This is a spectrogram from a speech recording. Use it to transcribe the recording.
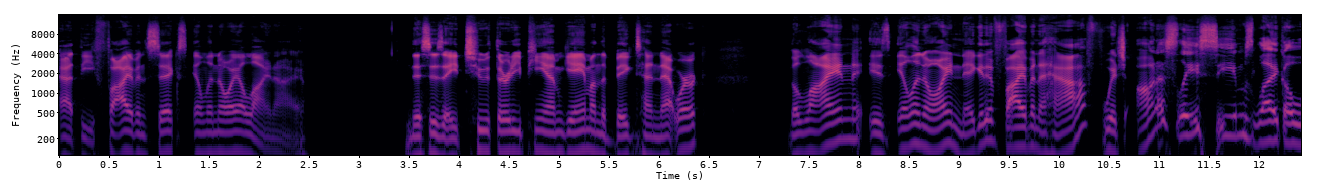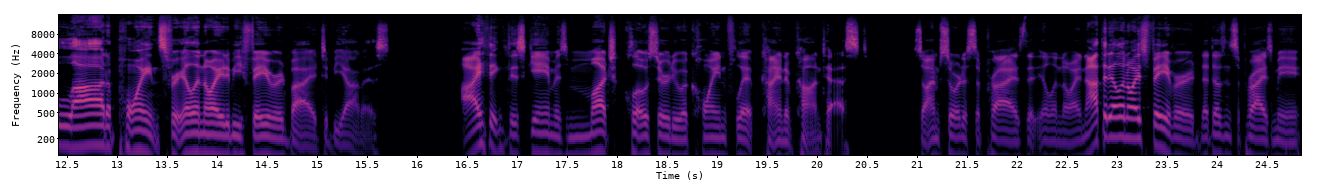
at the five and six Illinois Illini. This is a 2:30 p.m. game on the Big Ten Network. The line is Illinois negative five and a half, which honestly seems like a lot of points for Illinois to be favored by, to be honest. I think this game is much closer to a coin flip kind of contest. So I'm sort of surprised that Illinois, not that Illinois is favored, that doesn't surprise me,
